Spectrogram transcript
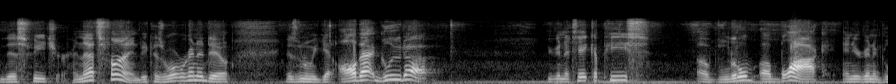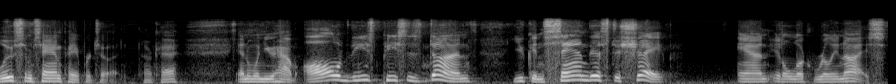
this feature. And that's fine because what we're going to do is when we get all that glued up, you're going to take a piece of little a block and you're going to glue some sandpaper to it. Okay? And when you have all of these pieces done, you can sand this to shape and it'll look really nice.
